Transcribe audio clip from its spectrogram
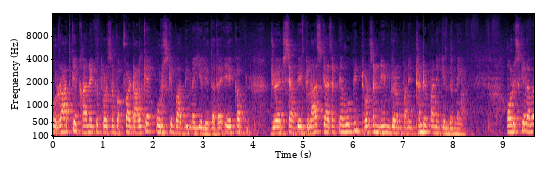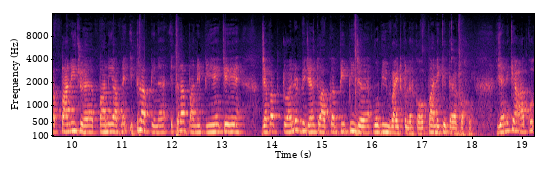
और रात के खाने का थोड़ा सा वक्फा डाल के, और उसके बाद भी मैं ये लेता था। एक कप जो है, जैसे आप एक गिलास कह सकते हैं, वो भी थोड़ा सा नीम गर्म पानी, ठंडे पानी के अंदर नहीं। और इसके अलावा पानी जो है, पानी आपने इतना पीना है, इतना पानी पिए कि जब आप टॉयलेट भी जाएँ तो आपका पीपी जो है, वो भी वाइट कलर का हो, पानी की तरह का हो। यानी कि आपको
